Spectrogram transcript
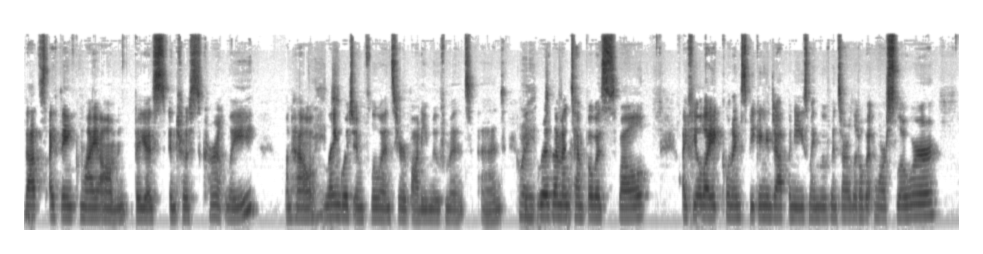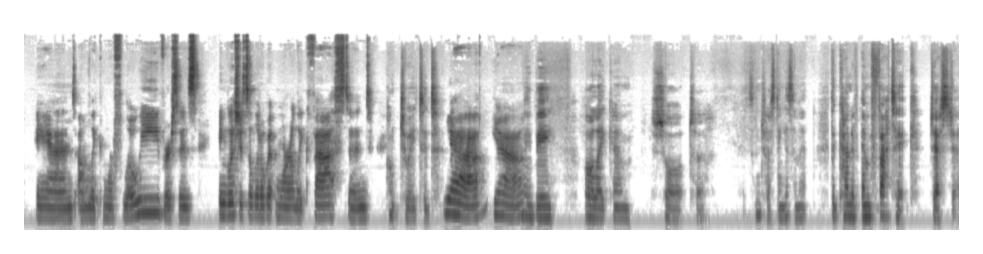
that's I think my um, biggest interest currently on how Great. language influence your body movement and rhythm and tempo as well. I feel like when I'm speaking in Japanese, my movements are a little bit more slower and um, like more flowy versus English it's a little bit more like fast and punctuated. Yeah, yeah. Maybe or like um short. Uh, it's interesting, isn't it? The kind of emphatic gesture.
